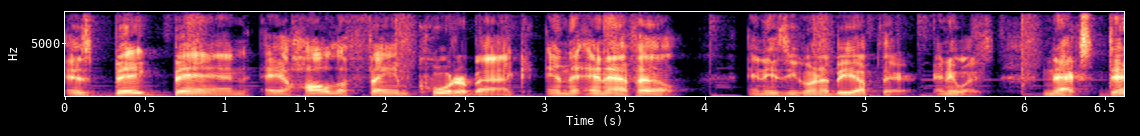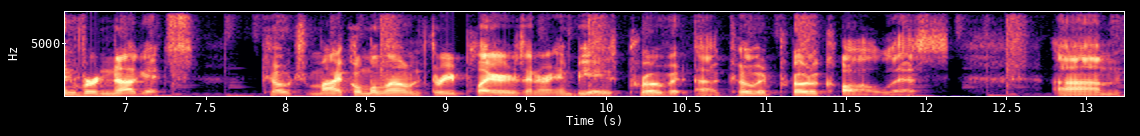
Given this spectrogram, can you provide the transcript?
is Big Ben a Hall of Fame quarterback in the NFL? And is he going to be up there? Anyways, next, Denver Nuggets coach Michael Malone, three players in our NBA's COVID, uh, protocol list. Um,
